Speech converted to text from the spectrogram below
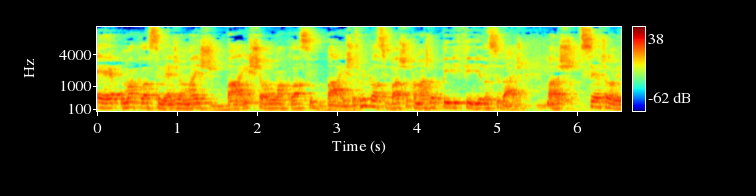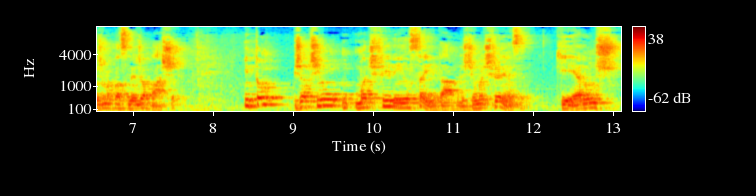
é uma classe média mais baixa ou uma classe baixa. A classe baixa está mais na periferia da cidade mas certamente uma classe média baixa. Então já tinha uma diferença aí, tá? Já tinha uma diferença, que eram os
